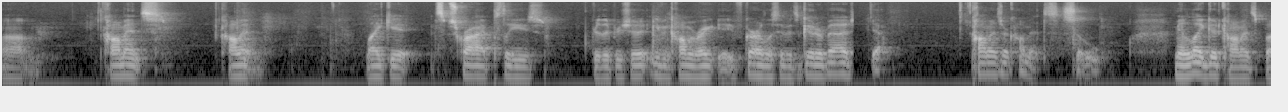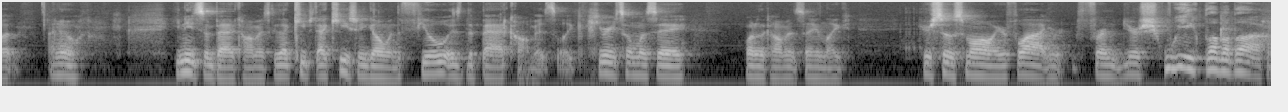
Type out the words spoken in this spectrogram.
Um, comments, comment, like it, subscribe, please. Really appreciate it. Even comment regardless if it's good or bad. Yeah, comments are comments. So, I mean, I like good comments, but I know you need some bad comments because that keeps that keeps me going. The fuel is the bad comments. Like hearing someone say, one of the comments saying like you're so small, you're flat, you're friend, you're weak, blah blah blah.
